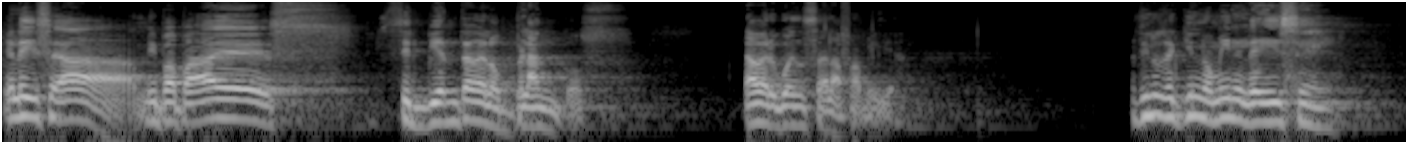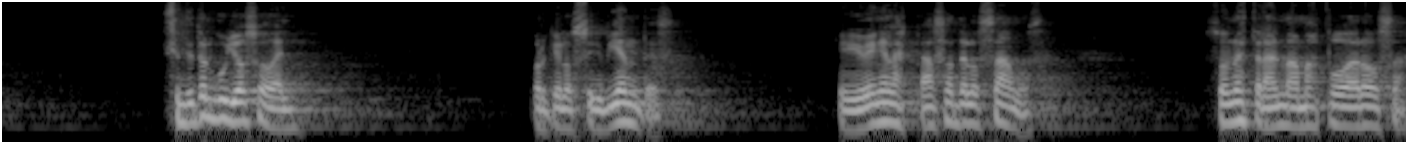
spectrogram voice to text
Y él le dice, ah, mi papá es sirviente de los blancos, la vergüenza de la familia. Martín Luther lo mira y le dice, siéntete orgulloso de él, porque los sirvientes que viven en las casas de los amos son nuestra alma más poderosa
